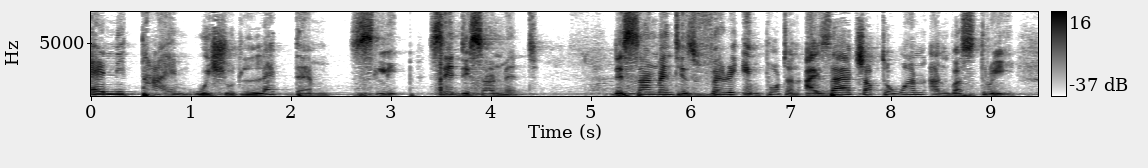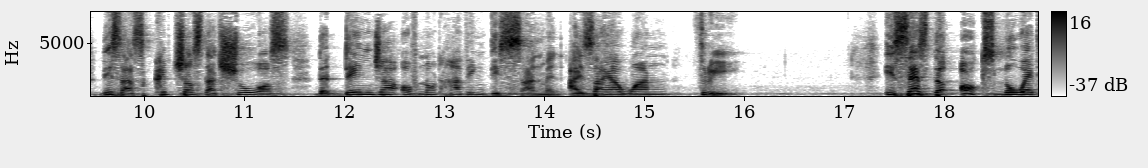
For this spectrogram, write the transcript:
any time we should let them sleep. Say discernment. Discernment is very important. Isaiah chapter 1 and verse 3. These are scriptures that show us the danger of not having discernment. Isaiah 1 3. It says, The ox knoweth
